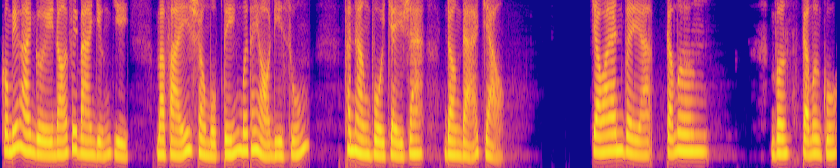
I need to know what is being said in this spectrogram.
Không biết hai người nói với ba những gì Mà phải sau một tiếng mới thấy họ đi xuống Thanh Hằng vội chạy ra Đòn đã chào Chào hai anh về ạ, cảm ơn. Vâng, cảm ơn cô.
